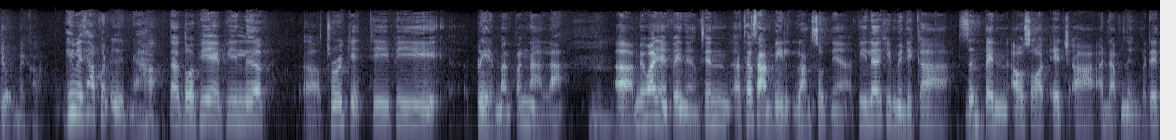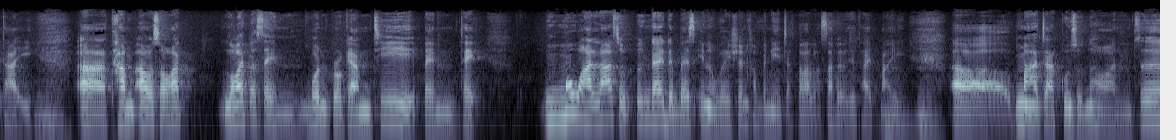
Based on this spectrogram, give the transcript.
เยอะไหมครับ พี่ไม่ทราบคนอื่นนะฮะแต่ตัวพี่เองพี่เลือกเอ่อ ธุรกิจที่พี่เปลี่ยนมาตั้งนานละเอ่อไม่ว่าอย่างเป็นอย่างเช่นเอ่อถ้า 3 ปีหลังสุดเนี่ยพี่เลือก Humanica ซึ่งเป็น outsource HR อันดับหนึ่งประเทศไทยเอ่อทำ outsource ร้อยเปอร์เซ็นต์บนโปรแกรมที่เป็น tech เมื่อวานล่าสุดเพิ่งได้ the best innovation company จากตลาดหลักทรัพย์แห่งประเทศไทยไปเอ่อมาจากคุณสุนทร ซึ่ง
